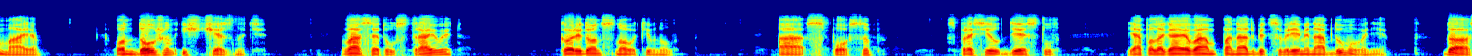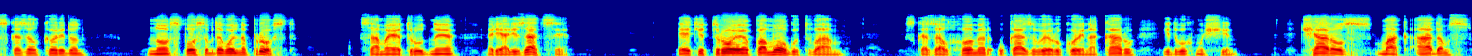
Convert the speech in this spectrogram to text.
мая, он должен исчезнуть. Вас это устраивает?» Коридон снова кивнул. «А способ?» — спросил Дестл. «Я полагаю, вам понадобится время на обдумывание». «Да», — сказал Коридон, — «но способ довольно прост. Самое трудное — реализация. Эти трое помогут вам, — сказал Хомер, указывая рукой на Кару и двух мужчин. «Чарльз МакАдамс»,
